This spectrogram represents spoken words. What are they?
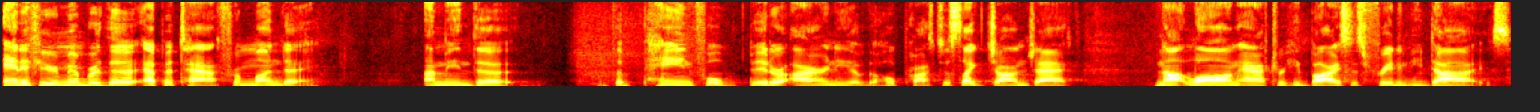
And if you remember the epitaph from Monday, I mean, the, the painful, bitter irony of the whole process, just like John Jack, not long after he buys his freedom, he dies.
